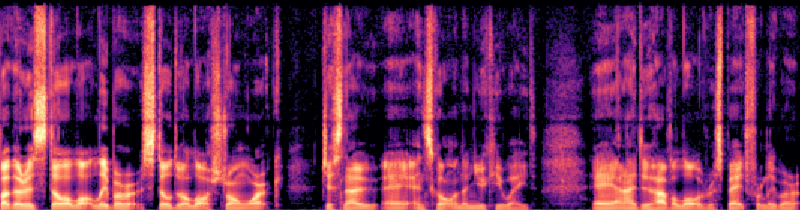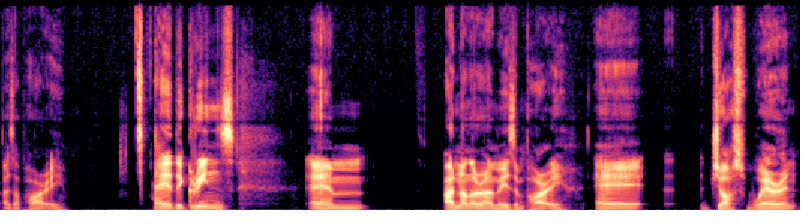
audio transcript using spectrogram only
but there is still a lot. Labour still do a lot of strong work just now uh, in Scotland and UK wide, uh, and I do have a lot of respect for Labour as a party. Uh, the Greens, um, another amazing party, uh, just weren't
